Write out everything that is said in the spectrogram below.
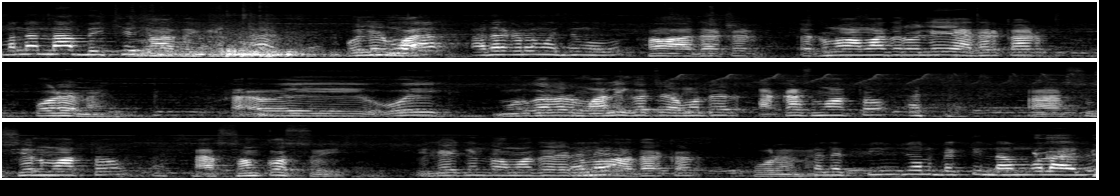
মানে না দেখে না। দেখে। আচ্ছা। বলে মা- আধার কার্ডের মাধ্যমে হবে? হ্যাঁ আধার কার্ড। এখনও আমাদের ওই আধার কার্ড পড়ে নাই। ওই ওই মুরগালার মালিক হচ্ছে আমাদের আকাশ মাহাতো আচ্ছা। আর সুসেন মাহাতো আর শঙ্কর সই। এগুলো কিন্তু আমাদের এখনও আধার কার্ড তাহলে তিনজন ব্যক্তির নাম বলা হলো।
